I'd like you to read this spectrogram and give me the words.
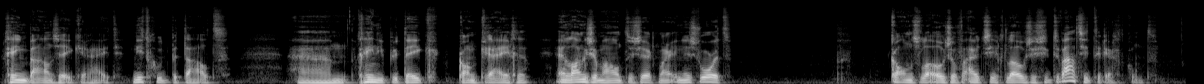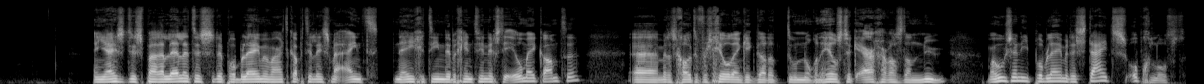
Geen baanzekerheid, niet goed betaald, ehm, geen hypotheek kan krijgen. En langzamerhand dus zeg maar in een soort kansloze of uitzichtloze situatie terechtkomt. En jij ziet dus parallellen tussen de problemen waar het kapitalisme eind 19e, begin 20e eeuw mee kampte. Eh, met als grote verschil denk ik dat het toen nog een heel stuk erger was dan nu. Maar hoe zijn die problemen destijds opgelost?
